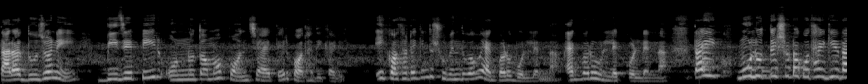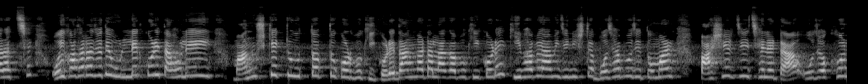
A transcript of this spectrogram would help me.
তারা দুজনেই বিজেপির অন্যতম পঞ্চায়েতের পদাধিকারী। এই কথাটা কিন্তু শুভেন্দুবাবু একবারও বললেন না, একবারও উল্লেখ করলেন না। তাই মূল উদ্দেশ্যটা কোথায় গিয়ে দাঁড়াচ্ছে? ওই কথাটা যদি উল্লেখ করি তাহলে এই মানুষকে একটু উত্তপ্ত করব কি করে? দাঙ্গাটা লাগাবো কি করে? কীভাবে আমি জিনিসটা বোঝাবো যে তোমার পাশের যে ছেলেটা, ও যখন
